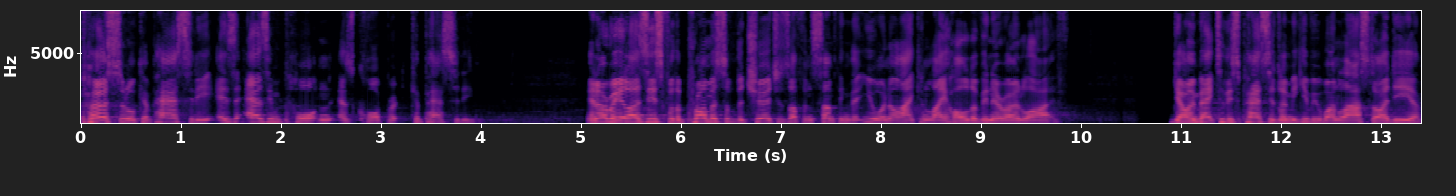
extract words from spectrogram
Personal capacity is as important as corporate capacity. And I realize this for the promise of the church is often something that you and I can lay hold of in our own life. Going back to this passage, let me give you one last idea.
